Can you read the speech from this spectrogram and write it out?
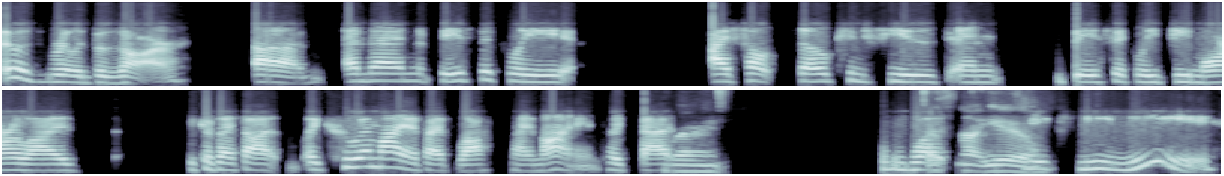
it was really bizarre. Um, and then basically, I felt so confused and basically demoralized because I thought, like, who am I if I've lost my mind? Like that. Right. What That's not you. makes me me?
